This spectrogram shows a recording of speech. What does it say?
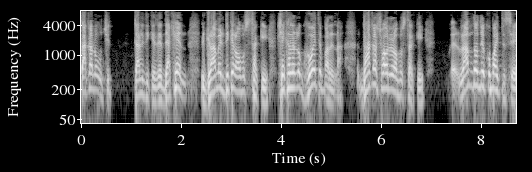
তাকানো উচিত। চারিদিকে যে দেখেন গ্রামের দিকের অবস্থা কি? সেখানে লোক ঘুমাইতে পারে না। ঢাকা শহরের অবস্থা কি? রামদে কোপাইতেছে,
